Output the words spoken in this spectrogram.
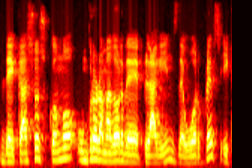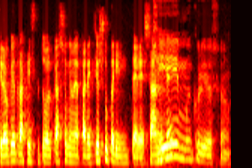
de casos como un programador de plugins de WordPress y creo que trajiste tú el caso que me pareció súper interesante. Sí, muy curioso.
